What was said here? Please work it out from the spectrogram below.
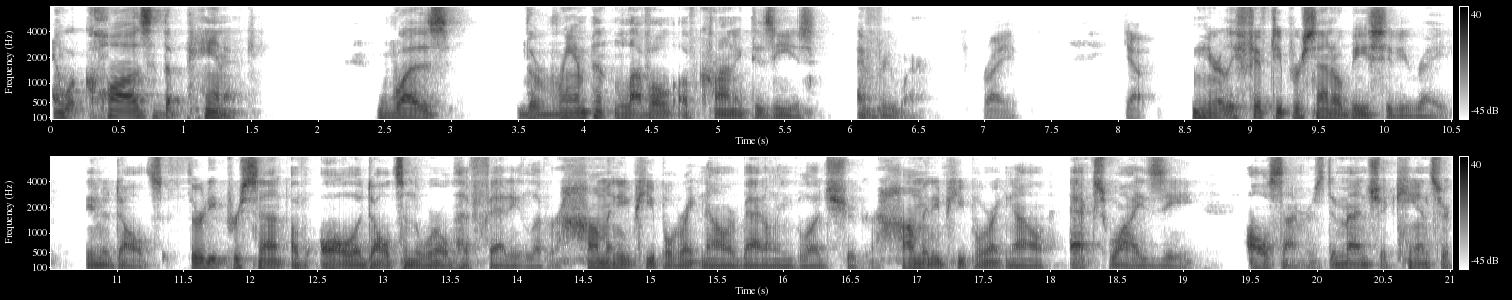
and what caused the panic was the rampant level of chronic disease everywhere. Right. Yep. Nearly 50% obesity rate, in adults. 30% of all adults in the world have fatty liver. How many people right now are battling blood sugar? How many people right now, XYZ, Alzheimer's, dementia, cancer?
